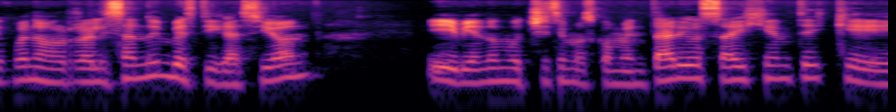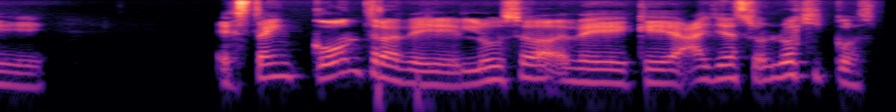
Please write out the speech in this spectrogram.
eh, bueno, realizando investigación y viendo muchísimos comentarios, hay gente que está en contra del uso de que haya zoológicos,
